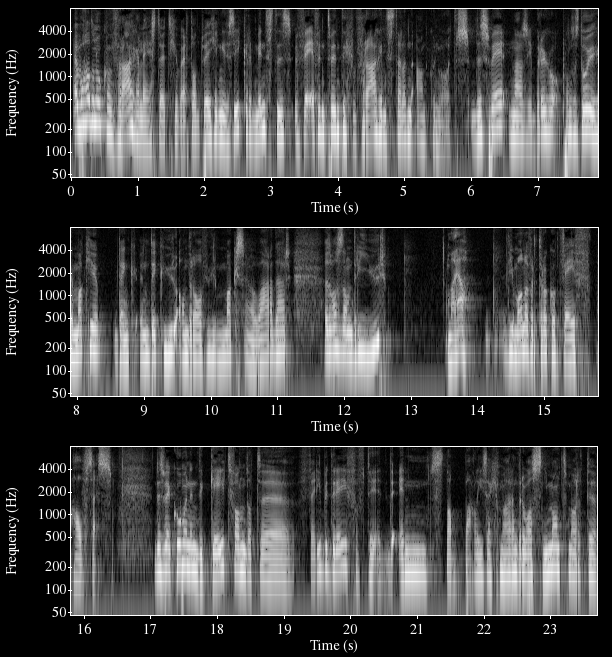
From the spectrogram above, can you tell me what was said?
En we hadden ook een vragenlijst uitgewerkt, want wij gingen zeker minstens 25 vragen stellen aan Koen Wouters. Dus wij naar Zeebrugge op ons dode gemakje, denk een dik uur, anderhalf uur max, en we waren daar. Het was dan drie uur. Maar ja, die mannen vertrokken om vijf, half zes. Dus wij komen in de gate van dat uh, ferrybedrijf, of de, de zeg maar. En er was niemand, maar de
